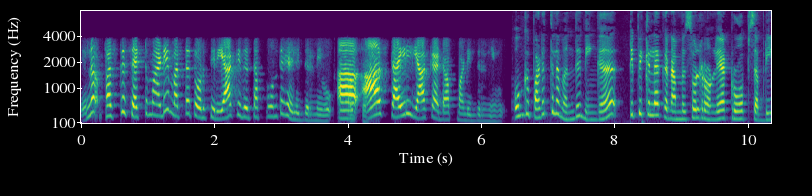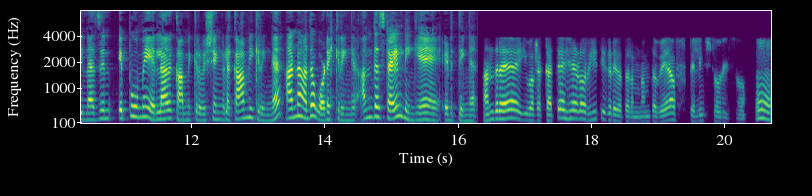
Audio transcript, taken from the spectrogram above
ಇನ್ನು ಫಸ್ಟ್ ಸೆಟ್ ಮಾಡಿ ಮತ್ತೆ ತೋರಿಸಿರಿ ಯಾಕೆ ಇದು ತಪ್ಪು ಅಂತ ಹೇಳಿದ್ರಿ ನೀವು ಆ ಆ ಸ್ಟೈಲ್ ಯಾಕೆ ಅಡಾಪ್ಟ್ ಮಾಡಿದ್ರಿ ನೀವು உங்க படத்துல வந்து நீங்க டிபிக்கலா நம்ம சொல்றோம் இல்லையா ட்ரோப்ஸ் அப்படின்னு as in எப்பவுமே எல்லாரும் காமிக்கிற விஷயங்களை காமிக்கிறீங்க ஆனா அதை உடைக்கிறீங்க அந்த ஸ்டைல் நீங்க ஏன் எடுத்தீங்க ಅಂದ್ರೆ ಇವಾಗ ಕತೆ ಹೇಳೋ ರೀತಿಗಳಿರುತ್ತಲ್ಲ ನಮ್ದು way of telling stories hmm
